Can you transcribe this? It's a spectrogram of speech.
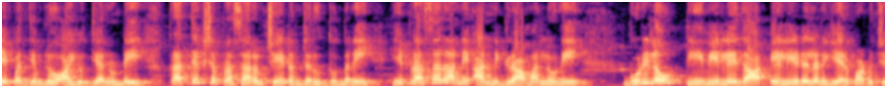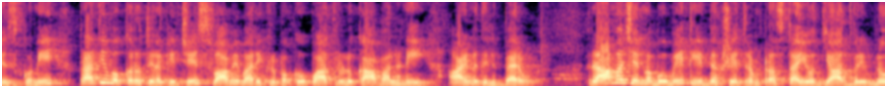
నేపథ్యంలో అయోధ్య నుండి ప్రత్యక్ష ప్రసారం చేయడం జరుగుతోందని ఈ ప్రసారాన్ని అన్ని గ్రామాల్లోని గుడిలో టీవీ లేదా ఎల్ఈడీలను ఏర్పాటు చేసుకుని ప్రతి ఒక్కరూ తిలకించి స్వామివారి కృపకు పాత్రులు కావాలని ఆయన తెలిపారు. రామ జన్మభూమి తీర్థక్షేత్రం ట్రస్ట్ అయోధ్య ఆధ్వర్యంలో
